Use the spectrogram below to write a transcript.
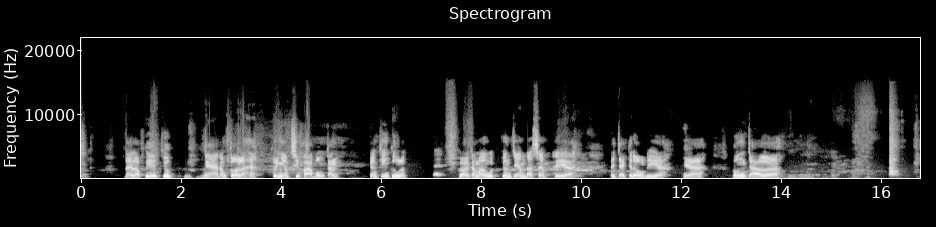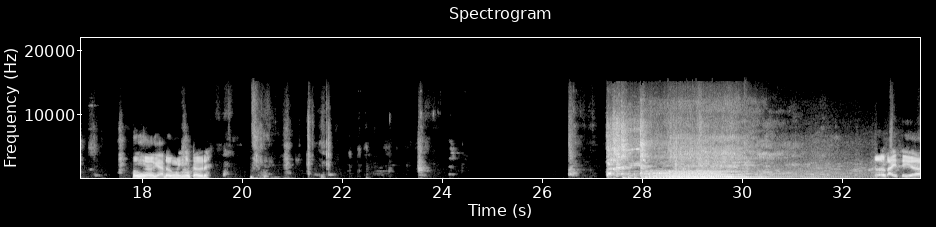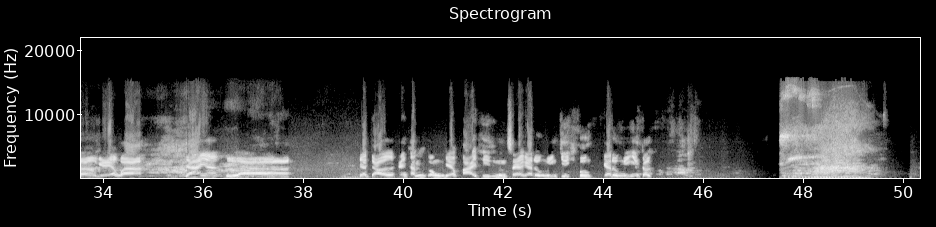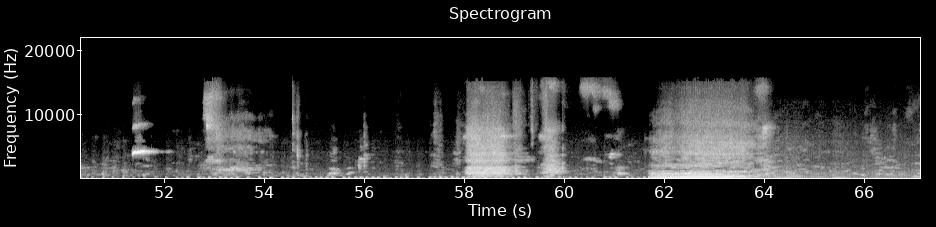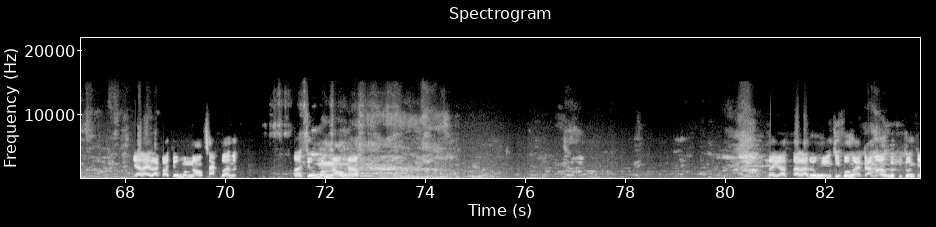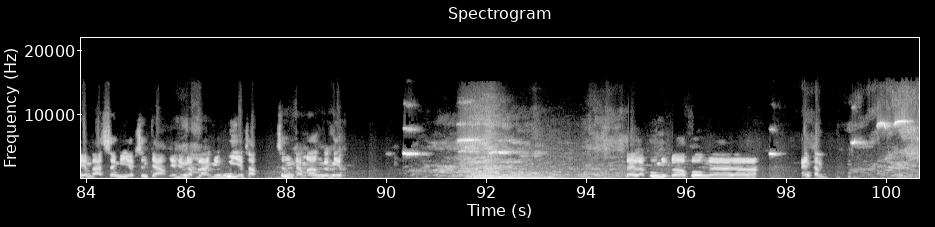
đây là phía trước nhà đóng cửa là ha, cửa nhôm sifa bốn cánh, gắn kiến cường lực. Rồi cảm ơn quý cô chú anh chị em đã xem. Thì à, để chạy cái đường đi à, ra hướng chợ à, hướng ra đường Nguyễn Văn Cừ đi ở đây thì ờ, ghé qua trái thì là ra chợ An Khánh. Còn ghé phải thì mình sẽ ra đường Nguyễn Chi Phương, ra đường Nguyễn Văn Cừ ra đây là có trường mầm non sát bên này. Có trường mầm non nữa không? Đây là đó là đường Nguyễn Chi Phương rồi. Cảm ơn quý cô chú anh chị em đã xem video. Xin chào và hẹn gặp lại những video sau. Xin cảm ơn rất nhiều. Đây là khu vực uh, phường uh, An Khánh. Okay.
